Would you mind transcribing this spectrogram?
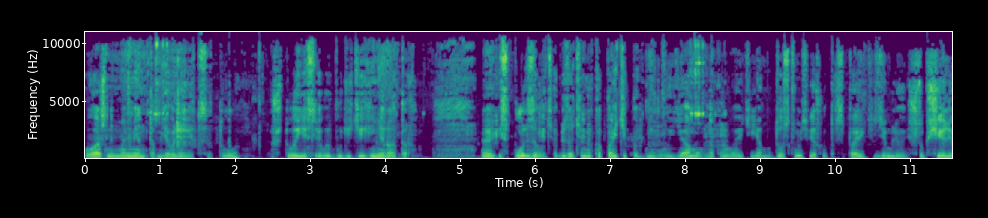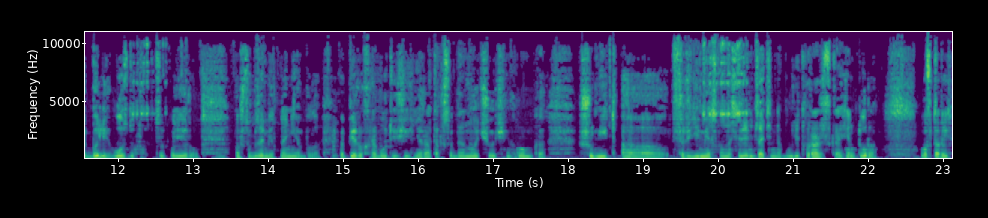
Важным моментом является то, что если вы будете генератор использовать, обязательно копайте под него яму, накрываете яму досками сверху, присыпаете землей, чтобы щели были, воздух циркулировал, но чтобы заметно не было. Во-первых, работающий генератор, особенно ночью, очень громко шумит, а среди местного населения обязательно будет вражеская агентура. Во-вторых,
